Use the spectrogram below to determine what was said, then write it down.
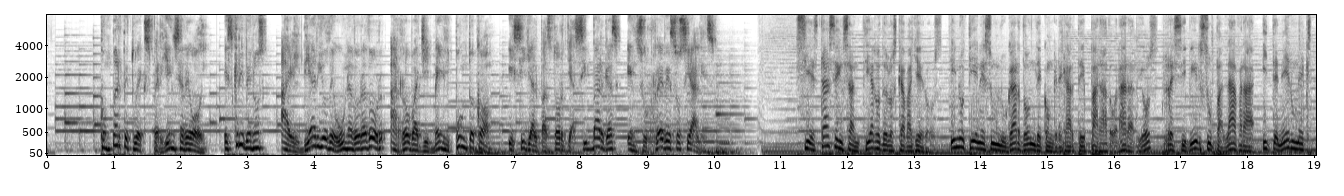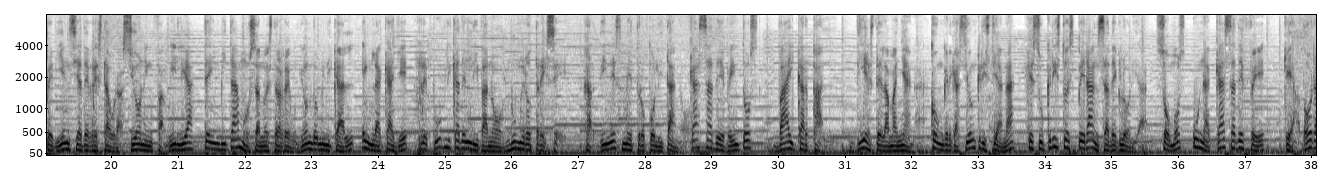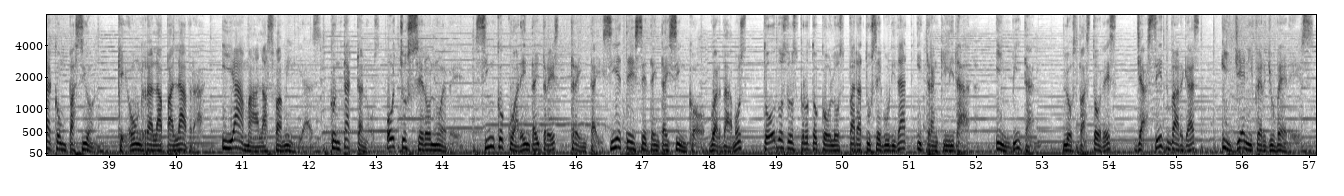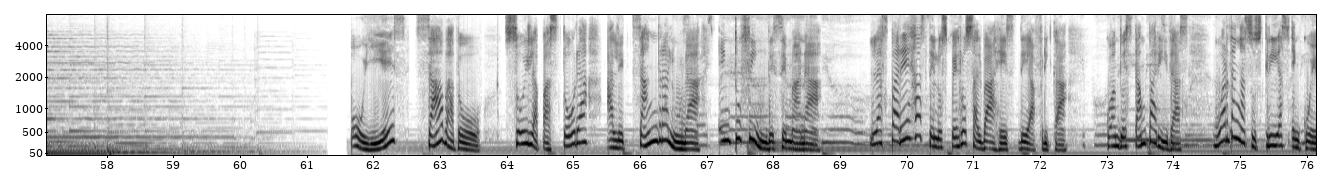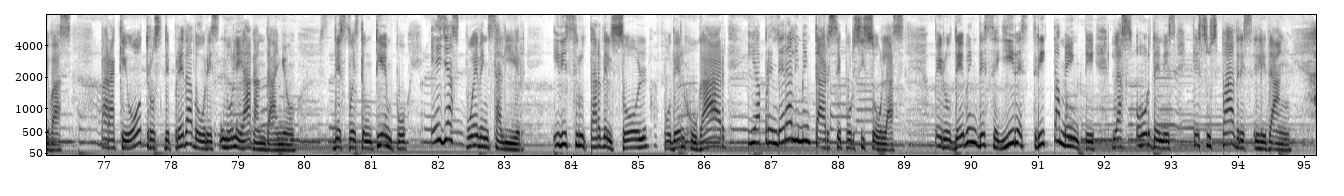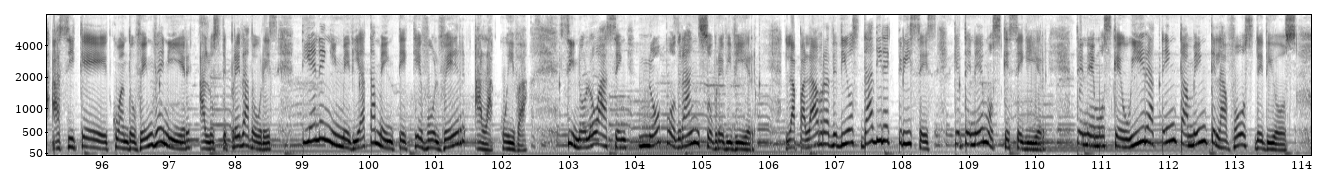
Comparte tu experiencia de hoy. Escríbenos a el diario de un adorador gmail.com y sigue al pastor Yacid Vargas en sus redes sociales. Si estás en Santiago de los Caballeros y no tienes un lugar donde congregarte para adorar a Dios, recibir su palabra y tener una experiencia de restauración en familia, te invitamos a nuestra reunión dominical en la calle República del Líbano número 13, Jardines Metropolitano, Casa de Eventos Bay Carpal. 10 de la mañana. Congregación Cristiana Jesucristo Esperanza de Gloria. Somos una casa de fe que adora con pasión, que honra la palabra y ama a las familias. Contáctanos 809-543-3775. Guardamos todos los protocolos para tu seguridad y tranquilidad. Invitan los pastores Yacid Vargas y Jennifer Lluveres. Hoy es sábado. Soy la pastora Alexandra Luna en tu fin de semana. Las parejas de los perros salvajes de África, cuando están paridas, guardan a sus crías en cuevas para que otros depredadores no le hagan daño. Después de un tiempo, ellas pueden salir y disfrutar del sol, poder jugar y aprender a alimentarse por sí solas pero deben de seguir estrictamente las órdenes que sus padres le dan. Así que cuando ven venir a los depredadores, tienen inmediatamente que volver a la cueva. Si no lo hacen, no podrán sobrevivir. La palabra de Dios da directrices que tenemos que seguir. Tenemos que oír atentamente la voz de Dios,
